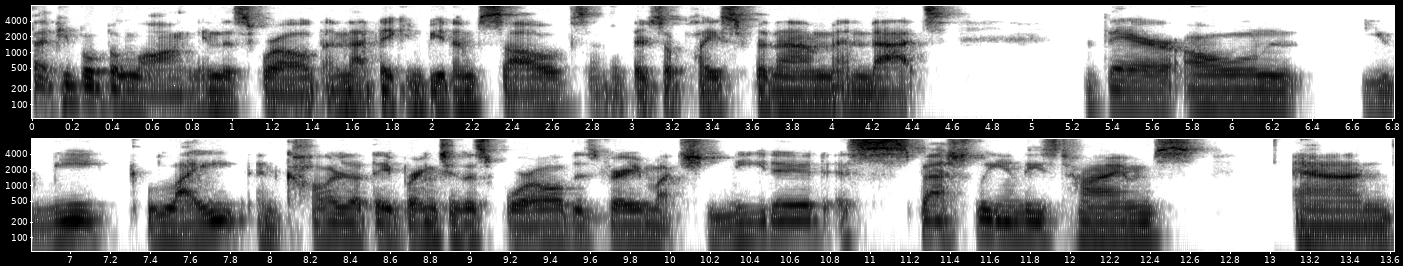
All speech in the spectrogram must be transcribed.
that people belong in this world and that they can be themselves and that there's a place for them and that their own unique light and color that they bring to this world is very much needed, especially in these times. And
